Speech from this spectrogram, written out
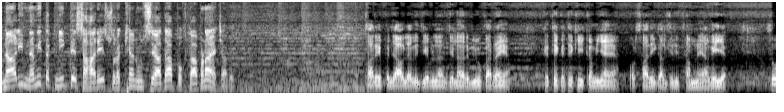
ਨਾਲ ਹੀ ਨਵੀਂ ਤਕਨੀਕ ਦੇ ਸਹਾਰੇ ਸੁਰੱਖਿਆ ਨੂੰ ਜ਼ਿਆਦਾ ਪੁਖਤਾ ਬਣਾਇਆ ਜਾਵੇਗਾ ਸਾਰੇ ਪੰਜਾਬ ਲੈਵਲ ਦੀ ਜੇਲ੍ਹਾਂ ਜੇਲ੍ਹਾਂ ਦਾ ਰਿਵਿਊ ਕਰ ਰਹੇ ਆ ਕਿੱਥੇ ਕਿੱਥੇ ਕੀ ਕਮੀਆਂ ਆ ਔਰ ਸਾਰੀ ਗੱਲ ਜਿਹੜੀ ਸਾਹਮਣੇ ਆ ਗਈ ਆ ਸੋ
